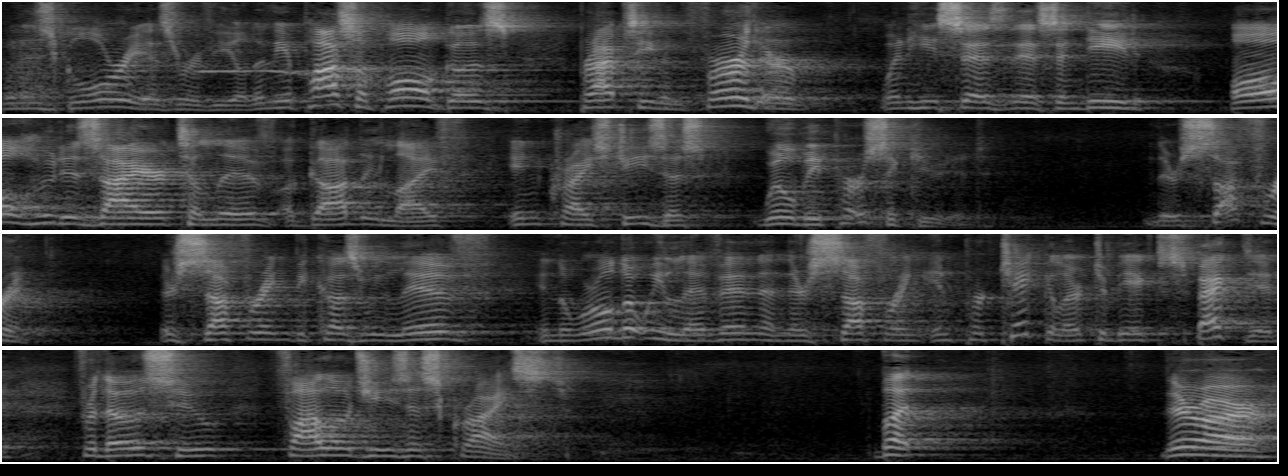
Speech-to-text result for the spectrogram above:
when his glory is revealed. And the Apostle Paul goes perhaps even further when he says this Indeed, all who desire to live a godly life in Christ Jesus will be persecuted. There's suffering. There's suffering because we live in the world that we live in, and there's suffering in particular to be expected for those who follow Jesus Christ. But there are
